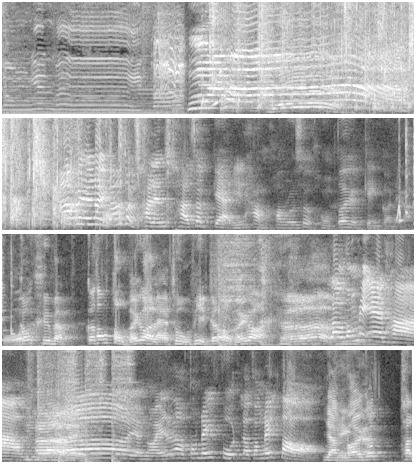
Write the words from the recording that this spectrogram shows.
จงยื่นมือฟ้า เย้ อะเป็นยังไงบ้างกับชา เลนจ์ท้าจับแกะนี้ถามความรู้สึกของเต้ยกับเก่งก่อนดีกว่าก็คือแบบก็ต้องตบไว้ก่อนแหละ ถูกผิดก็ตบไว้ก่อน เราต้องมีแอร์ไทม์ใช่ เอออย่างน้อยเราต้องได้ฟุตเราต้องได้ต่อ อย่างน้อยก็ถ้า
